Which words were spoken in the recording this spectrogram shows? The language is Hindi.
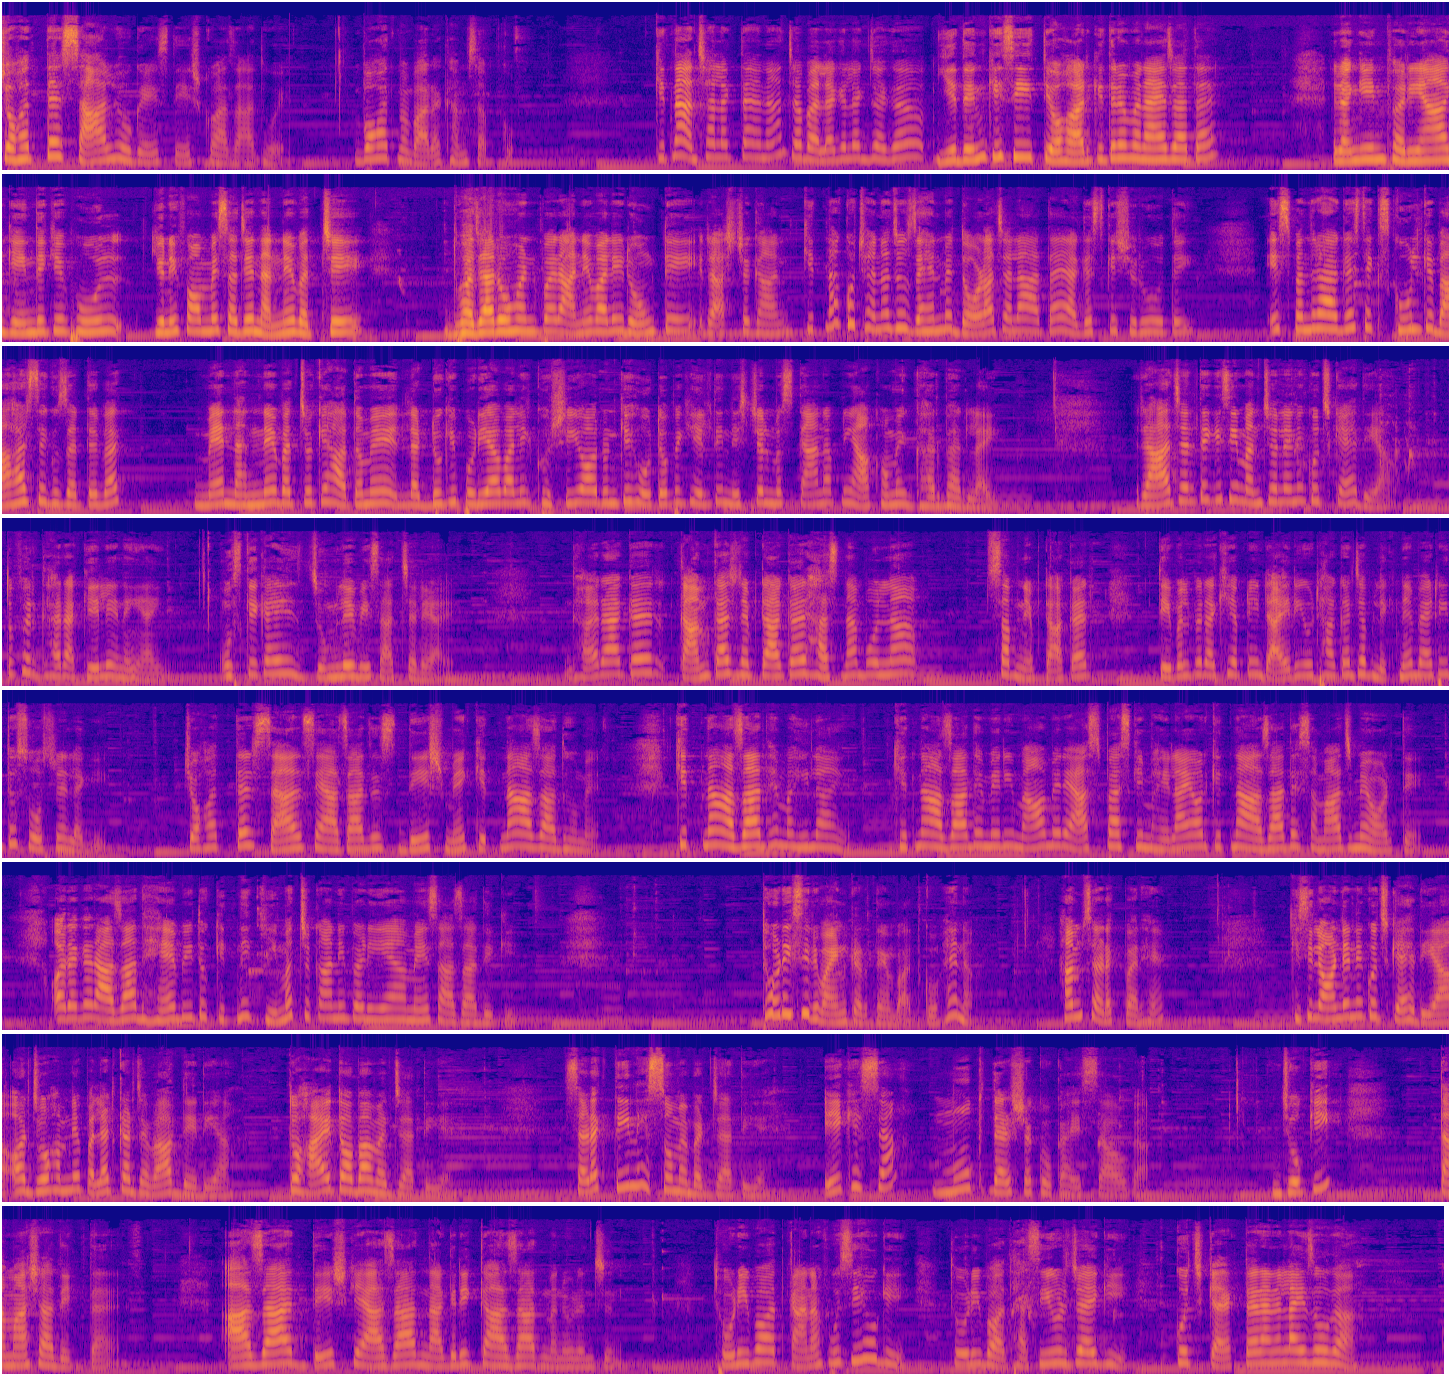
चौहत्तर साल हो गए इस देश को आज़ाद हुए। बहुत मुबारक हम सबको। कितना अच्छा लगता है ना जब अलग अलग जगह ये दिन किसी त्यौहार की तरह मनाया जाता है। रंगीन फरियाँ, गेंदे के फूल, यूनिफॉर्म में सजे नन्हे बच्चे, ध्वजारोहण पर आने वाले रोंगटे, राष्ट्रगान, कितना कुछ है ना जो जहन में दौड़ा चला आता है अगस्त के शुरू होते ही। इस पंद्रह अगस्त एक स्कूल के बाहर से गुजरते वक्त मैं नन्हे बच्चों के हाथों में लड्डू की पुड़िया वाली खुशी और उनके होठों पे खेलती निश्चल मुस्कान अपनी आँखों में घर भर लाई। राह चलते किसी मंचले ने कुछ कह दिया तो फिर घर अकेले नहीं आई। उसके कहे जुमले भी साथ चले आए। घर आकर कामकाज निपटाकर, हंसना बोलना सब निपटाकर, टेबल पर रखी अपनी डायरी उठाकर जब लिखने बैठी तो सोचने लगी, चौहत्तर साल से आज़ाद इस देश में कितना आज़ाद हूँ मैं? कितना आज़ाद है महिलाएँ? कितना आज़ाद है मेरी माँ, मेरे आसपास की महिलाएँ, और कितना आज़ाद है समाज में औरतें? और अगर आज़ाद हैं भी तो कितनी कीमत चुकानी पड़ी है हमें इस आज़ादी की? थोड़ी सी रिवाइंड करते हैं बात को, है ना? हम सड़क पर हैं। किसी लौंडे ने कुछ कह दिया और जो हमने पलट कर जवाब दे दिया तो हाय तौबा मच जाती है। सड़क तीन हिस्सों में बट जाती है। एक हिस्सा मूक दर्शकों का हिस्सा होगा, जो कि तमाशा देखता है। आज़ाद देश के आज़ाद नागरिक का आज़ाद मनोरंजन। थोड़ी बहुत कानाफूसी होगी, थोड़ी बहुत हँसी उड़ जाएगी, कुछ कैरेक्टर एनालाइज होगा,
